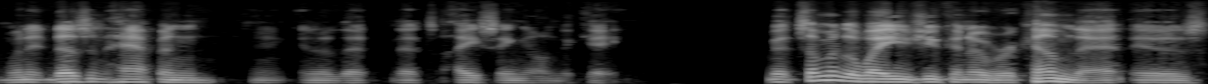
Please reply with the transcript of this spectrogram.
When it doesn't happen, you know, that that's icing on the cake. But some of the ways you can overcome that is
